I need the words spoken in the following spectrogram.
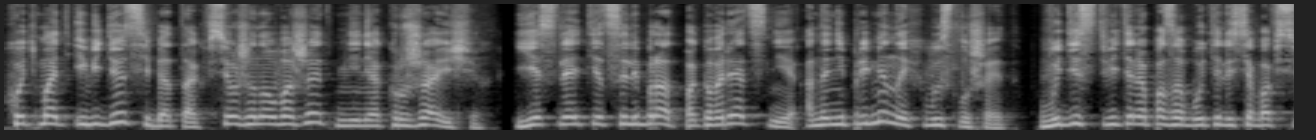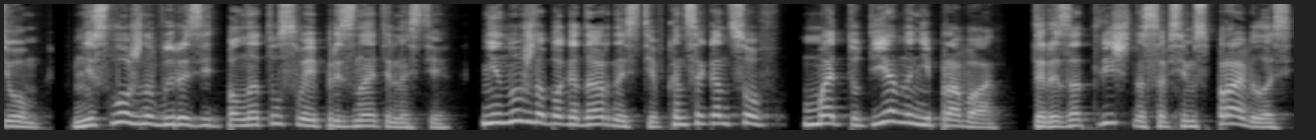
Хоть мать и ведет себя так, все же она уважает мнение окружающих. Если отец или брат поговорят с ней, она непременно их выслушает. Вы действительно позаботились обо всем. Мне сложно выразить полноту своей признательности. Не нужно благодарности, в конце концов, мать тут явно не права. Тереза отлично со всем справилась.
